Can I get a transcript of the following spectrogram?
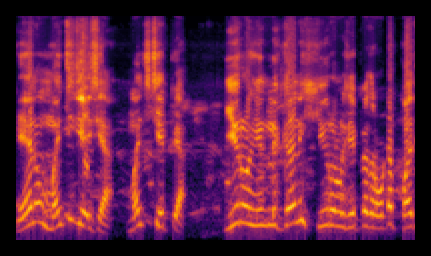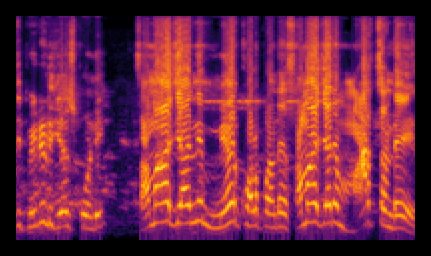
నేను మంచి చేశా మంచి చెప్పా. హీరోయిన్లకు కానీ హీరోలకు చెప్పేది ఒకటే పది పెళ్ళిళ్ళు చేసుకోండి. సమాజాన్ని మేల్కొలపండి సమాజాన్ని మార్చండి.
